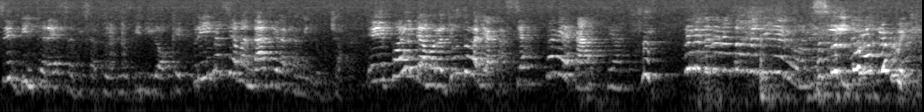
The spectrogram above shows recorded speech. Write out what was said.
se vi interessa di saperlo, vi dirò che prima siamo andati alla Camilluccia e poi abbiamo raggiunto la via Cassia. La via Cassia? Quella dove non tocca di Nerone? Sì, proprio quella.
